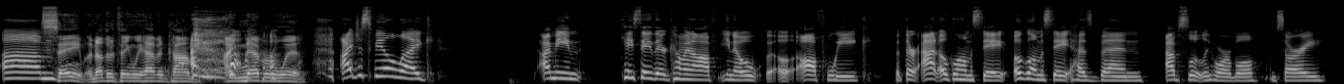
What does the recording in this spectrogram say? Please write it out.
Um, Same. Another thing we have in common. I never win. I just feel like, I mean, K State they're coming off, you know, uh, off week, but they're at Oklahoma State. Oklahoma State has been absolutely horrible. I'm sorry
